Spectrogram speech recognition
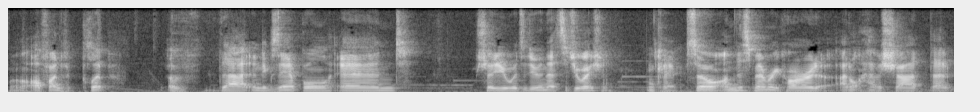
Well, I'll find a clip of that, an example, and show you what to do in that situation. Okay, so on this memory card, I don't have a shot that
